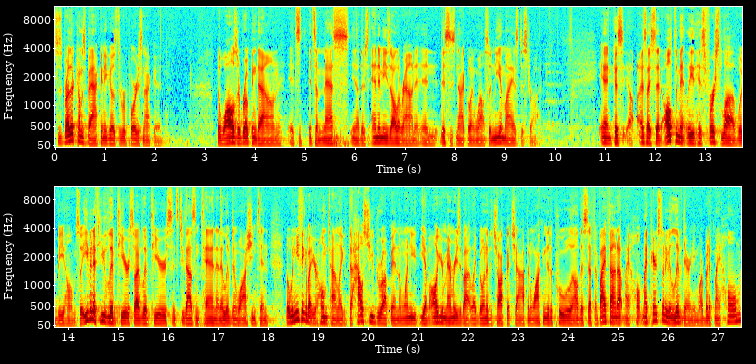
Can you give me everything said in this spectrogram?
So his brother comes back and he goes, The report is not good. The walls are broken down. It's, it's a mess. You know, there's enemies all around, and this is not going well. So Nehemiah is distraught. And because, uh, as I said, ultimately his first love would be home. So even if you lived here, so I've lived here since 2010 and I lived in Washington, but when you think about your hometown, like the house you grew up in, the one you, you have all your memories about, like going to the chocolate shop and walking to the pool and all this stuff, if I found out my home, my parents don't even live there anymore, but if my home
